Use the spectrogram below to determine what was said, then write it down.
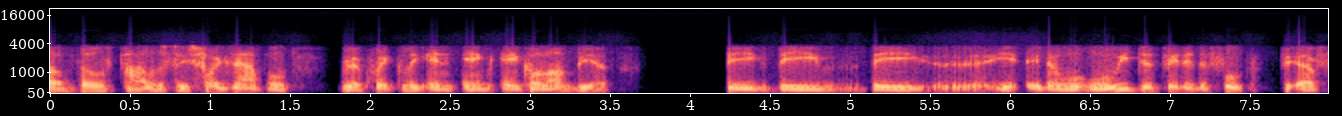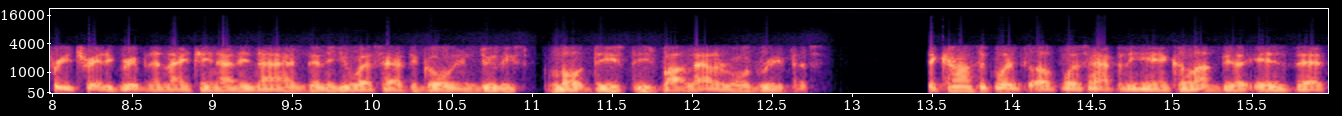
of those policies. For example, real quickly in in, in Colombia, the the the you know, when we defeated the uh, free trade agreement in 1999, then the U.S. had to go and do these these these bilateral agreements. The consequence of what's happening here in Colombia is that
